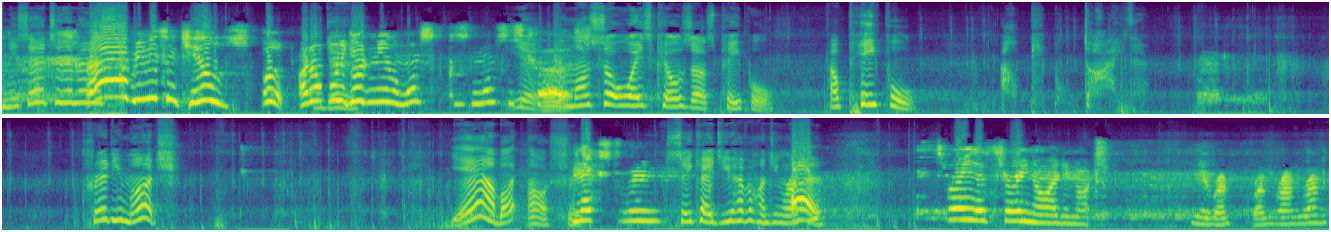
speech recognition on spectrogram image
and he said to the man, Ah, we need some kills. But I don't want to go near the monster because the monster's Yeah, cursed. the monster always kills us, people. Our people. Our people die there. Pretty much. Yeah, but. Oh, shit. Next room. CK, do you have a hunting Oh. rifle? Three to three. No, I do not. Yeah, run, run, run, run.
